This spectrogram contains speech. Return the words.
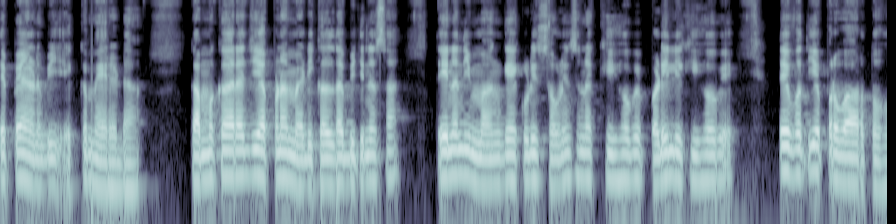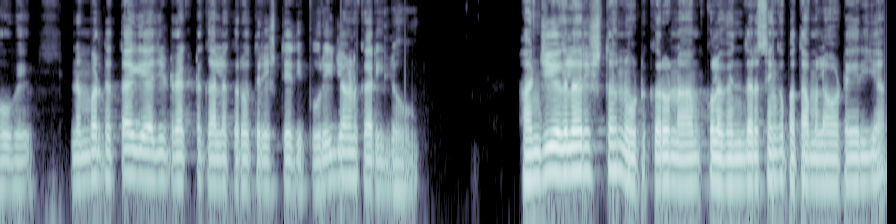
ਤੇ ਭੈਣ ਵੀ ਇੱਕ ਮੈਰਿਡ ਆ। ਕੰਮਕਾਰ ਹੈ ਜੀ, ਆਪਣਾ ਮੈਡੀਕਲ ਦਾ ਬਿਜ਼ਨਸ ਆ, ਤੇ ਇਹਨਾਂ ਦੀ ਮੰਗ ਹੈ ਕੁੜੀ ਸੋਹਣੀ ਸੁਨੱਖੀ ਹੋਵੇ, ਪੜ੍ਹੀ ਲਿਖੀ ਹੋਵੇ ਤੇ ਵਧੀਆ ਪਰਿਵਾਰ ਤੋਂ ਹੋਵੇ। ਨੰਬਰ ਦਿੱਤਾ ਗਿਆ ਜੀ ਡਾਇਰੈਕਟ ਗੱਲ ਕਰੋ ਤੇ ਰਿਸ਼ਤੇ ਦੀ ਪੂਰੀ ਜਾਣਕਾਰੀ ਲਓ। ਹਾਂਜੀ, ਅਗਲਾ ਰਿਸ਼ਤਾ ਨੋਟ ਕਰੋ, ਨਾਮ ਕੁਲਵਿੰਦਰ ਸਿੰਘ, ਪਤਾ ਮਲੌਟ ਏਰੀਆ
